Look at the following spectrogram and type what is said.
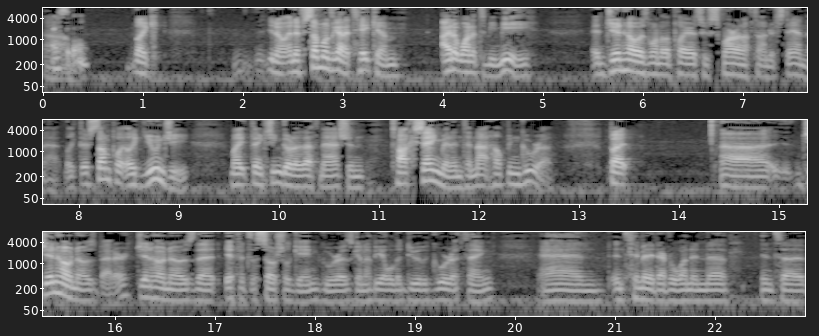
I um, see. like you know, and if someone's got to take him, I don't want it to be me. And Jinho is one of the players who's smart enough to understand that. Like there's some play like Yunji might think she can go to the death match and talk Sangmin into not helping Gura. But uh, Jinho knows better. Jinho knows that if it's a social game, Gura is going to be able to do the Gura thing and intimidate everyone into into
